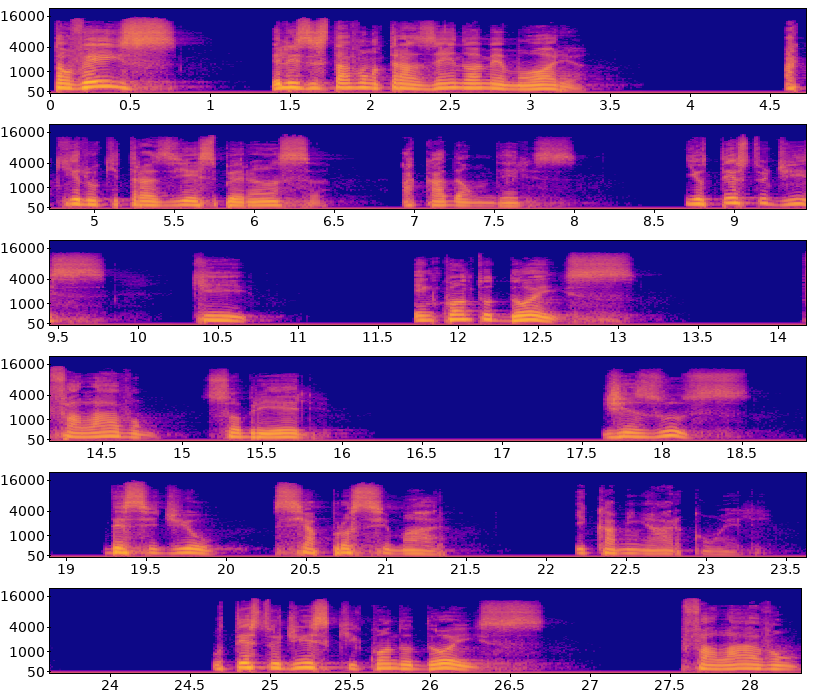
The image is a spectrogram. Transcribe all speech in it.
Talvez eles estavam trazendo à memória aquilo que trazia esperança a cada um deles. E o texto diz que enquanto dois falavam sobre ele, Jesus decidiu se aproximar e caminhar com ele. O texto diz que quando dois falavam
